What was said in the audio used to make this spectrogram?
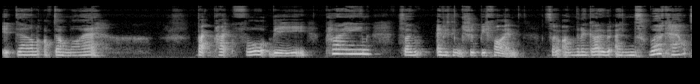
it down. I've done my backpack for the plane, so everything should be fine. So I'm gonna go and work out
